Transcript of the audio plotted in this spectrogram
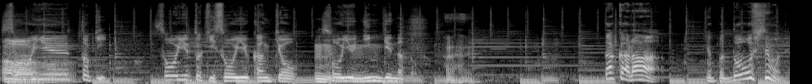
あー。そういう時。そういう時そういう環境、うん。そういう人間だと。はいはい。だからやっぱどうしてもね、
